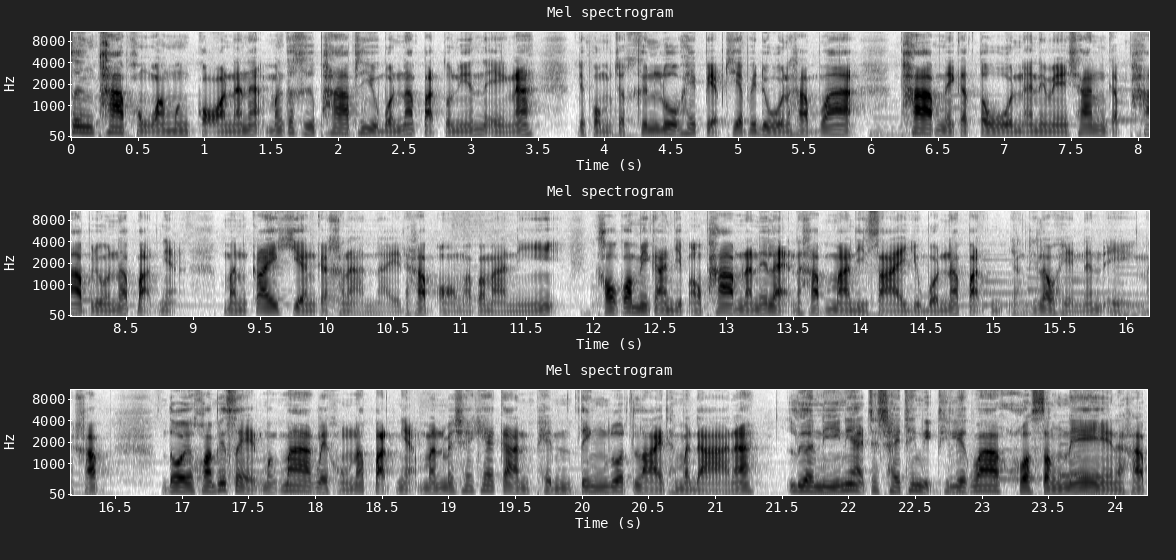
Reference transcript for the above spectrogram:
ซึ่งภาพของวังมังกรนั้นอะมันก็คือภาพที่อยู่บนหน้าปัดตัวนี้นั่นเองนะเดี๋ยวผมจะขึ้นรูปให้เปรียบเทียบให้ดูนะครับว่าภาพในการ์ตูนแอนิเมชันกับภาพบนหน้าปัดเนี่ย มันใกล้เคียงกันขนาดไหนนะครับออกมาประมาณนี้เขาก็มีการหยิบเอาภาพนั้นนี่แหละนะครับมาดีไซน์อยู่บนหน้าปัดอย่างที่เราเห็นนั่นเองนะครับโดยความพิเศษมากๆเลยของหน้าปัดเนี่ยมันไม่ใช่แค่การเพนติ้งลวดลายธรรมดานะเรือนนี้เนี่ยจะใช้เทคนิคที่เรียกว่าครัวซองเน่นะครับ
